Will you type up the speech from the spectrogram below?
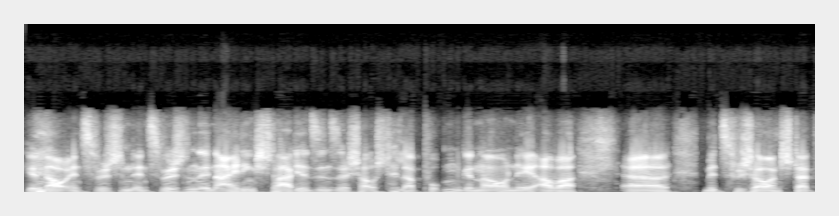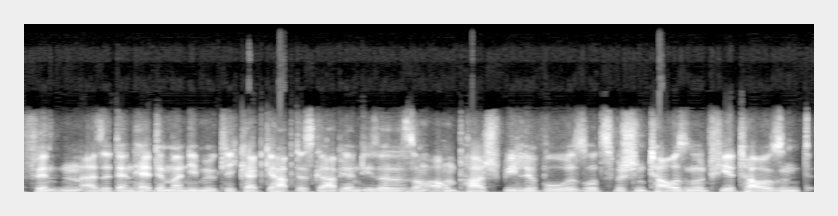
genau. Inzwischen, inzwischen in einigen Stadien sind sie Schaustellerpuppen, genau. Nee, aber äh, mit Zuschauern stattfinden, also dann hätte man die Möglichkeit gehabt. Es gab ja in dieser Saison auch ein paar Spiele, wo so zwischen 1000 und 4000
